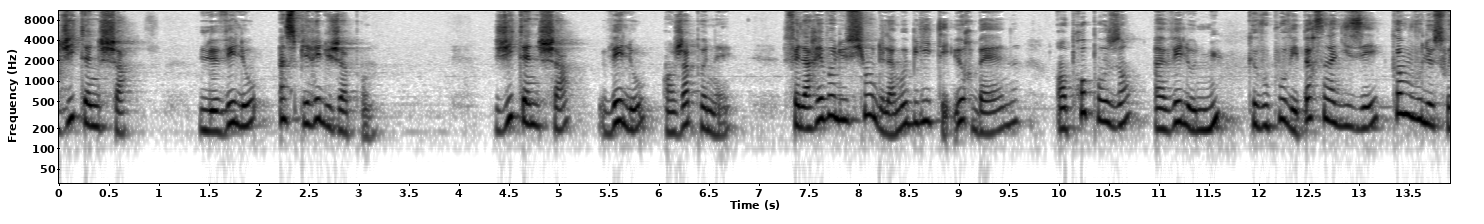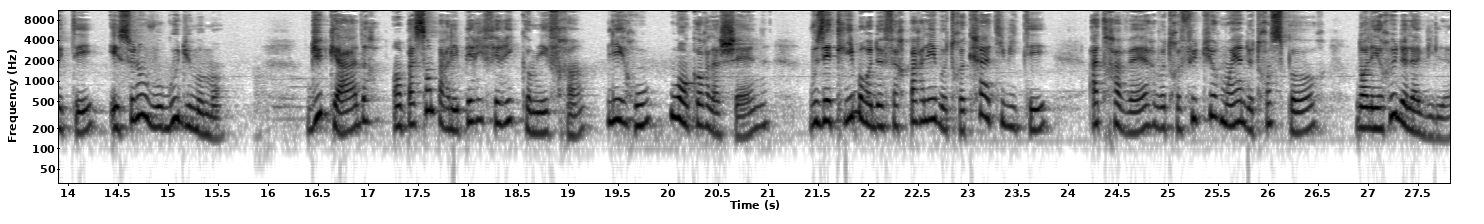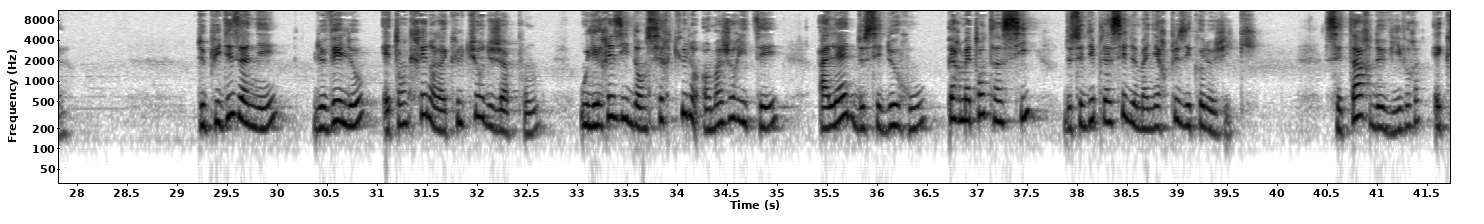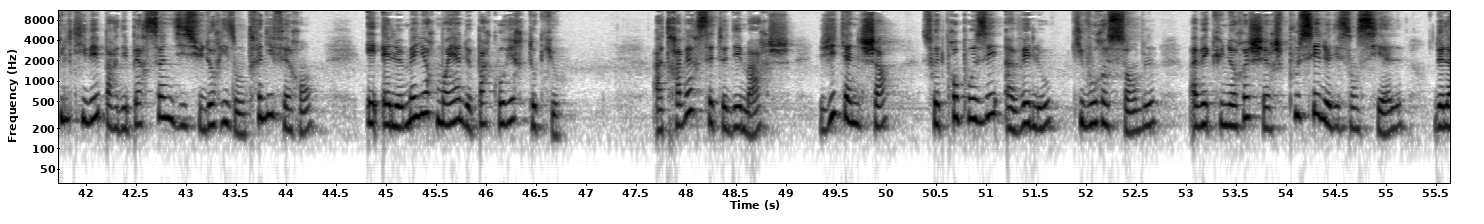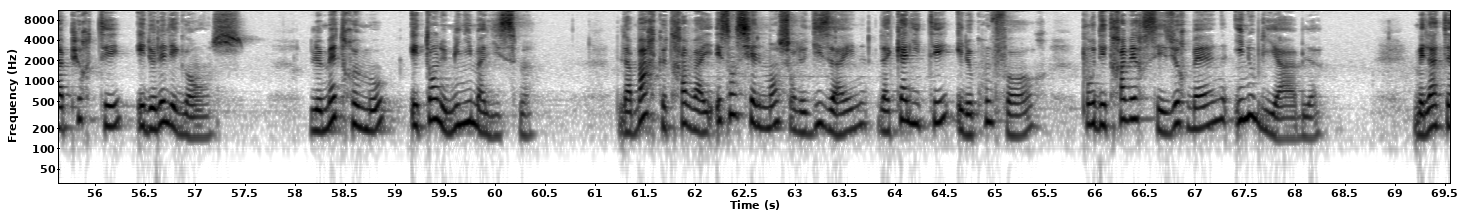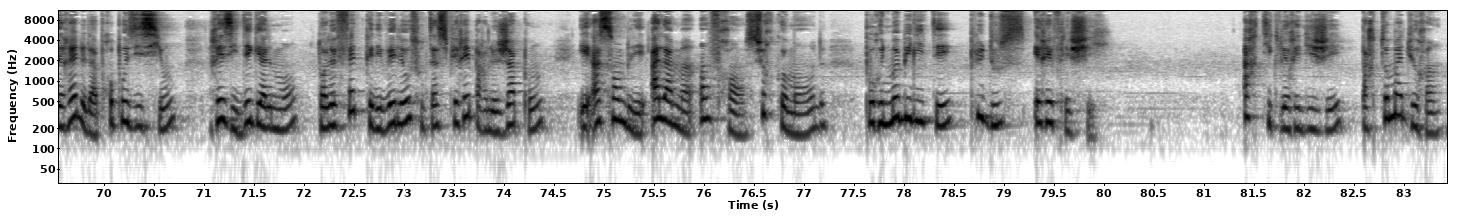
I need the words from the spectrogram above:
Jitensha, le vélo inspiré du Japon. Jitensha, vélo en japonais, fait la révolution de la mobilité urbaine en proposant un vélo nu que vous pouvez personnaliser comme vous le souhaitez et selon vos goûts du moment. Du cadre, en passant par les périphériques comme les freins, les roues ou encore la chaîne, vous êtes libre de faire parler votre créativité à travers votre futur moyen de transport dans les rues de la ville. Depuis des années, le vélo est ancré dans la culture du Japon, où les résidents circulent en majorité à l'aide de ces deux roues, permettant ainsi de se déplacer de manière plus écologique. Cet art de vivre est cultivé par des personnes issues d'horizons très différents et est le meilleur moyen de parcourir Tokyo. À travers cette démarche, Jitensha souhaite proposer un vélo qui vous ressemble avec une recherche poussée de l'essentiel, de la pureté et de l'élégance le maître mot étant le minimalisme. La marque travaille essentiellement sur le design, la qualité et le confort pour des traversées urbaines inoubliables. Mais l'intérêt de la proposition réside également dans le fait que les vélos sont inspirés par le Japon et assemblés à la main en France sur commande pour une mobilité plus douce et réfléchie. Article rédigé par Thomas Durin.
